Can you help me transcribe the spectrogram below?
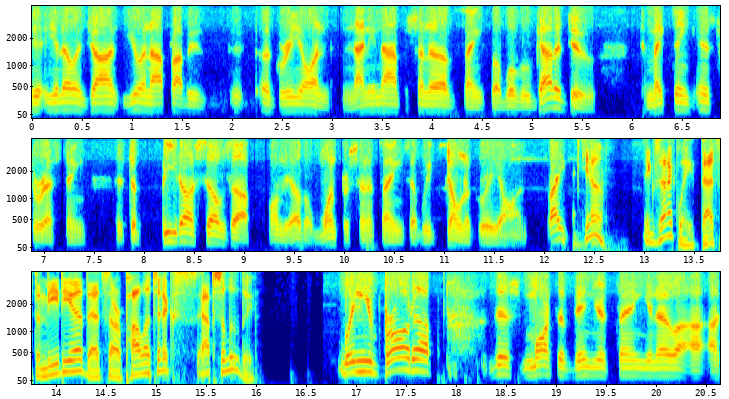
You, you know, and John, you and I probably agree on 99% of things, but what we've got to do to make things interesting is to beat ourselves up on the other 1% of things that we don't agree on, right? Yeah, exactly. That's the media. That's our politics. Absolutely. When you brought up this Martha Vineyard thing, you know, I, I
